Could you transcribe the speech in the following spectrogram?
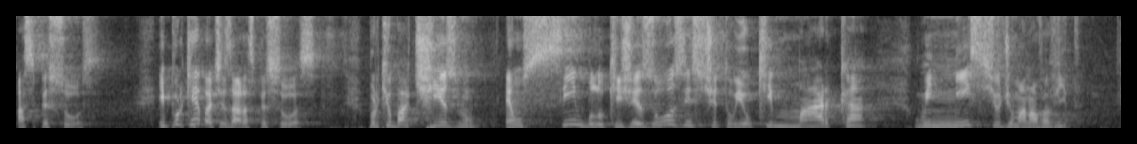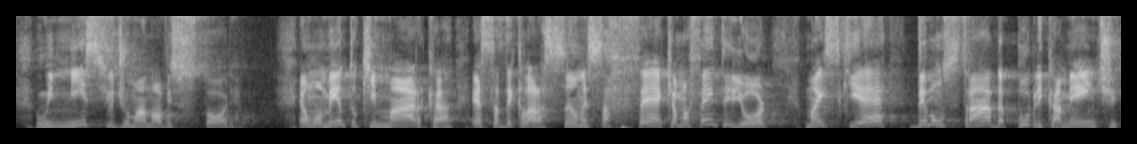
as pessoas. E por que batizar as pessoas? Porque o batismo é um símbolo que Jesus instituiu que marca o início de uma nova vida, o início de uma nova história. É um momento que marca essa declaração, essa fé, que é uma fé interior, mas que é demonstrada publicamente,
